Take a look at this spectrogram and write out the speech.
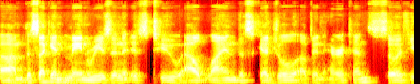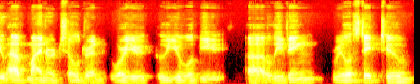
um, the second main reason is to outline the schedule of inheritance. So if you have minor children who are you who you will be uh, leaving real estate to,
